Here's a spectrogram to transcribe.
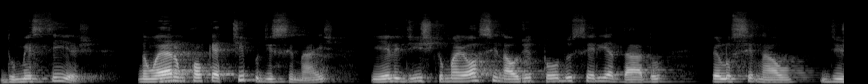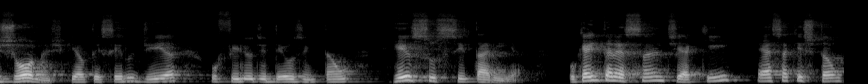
do Messias. Não eram qualquer tipo de sinais, e ele diz que o maior sinal de todos seria dado pelo sinal de Jonas, que é o terceiro dia, o Filho de Deus então ressuscitaria. O que é interessante aqui é essa questão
